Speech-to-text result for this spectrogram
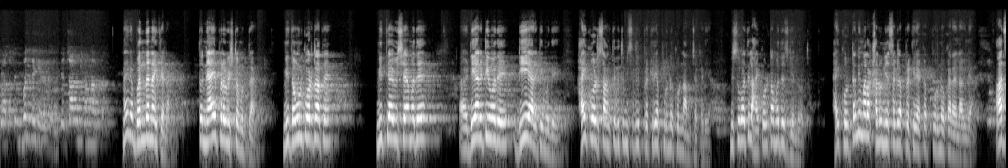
तो आता तुम्ही बंद केलेला आहे तो चालू ठेवणार का? नाही नाही बंद नाही केला. तो न्यायप्रविष्ट मुद्दा आहे. मी दौंड कोर्टात आहे. मी त्या विषयामध्ये डी आर टीमध्ये डी आर टीमध्ये हायकोर्ट सांगतं की तुम्ही सगळी प्रक्रिया पूर्ण करून आमच्याकडे या. मी सुरुवातीला हायकोर्टामध्येच गेलो होतो. हायकोर्टाने मला खालून या सगळ्या प्रक्रिया पूर्ण करायला लागल्या. आज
